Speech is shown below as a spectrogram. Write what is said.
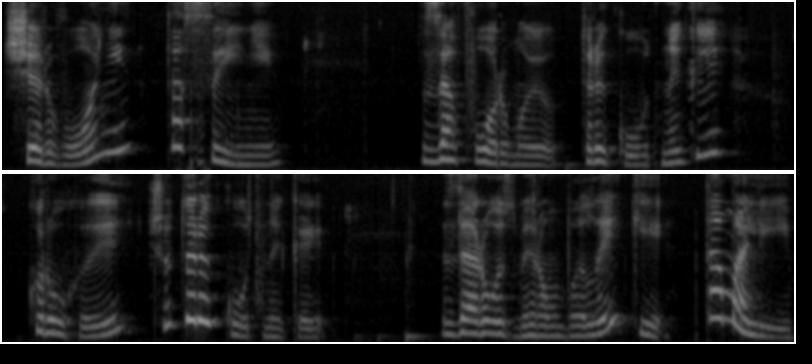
червоні та сині. За формою трикутники, круги, чотирикутники. За розміром великі та малі.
